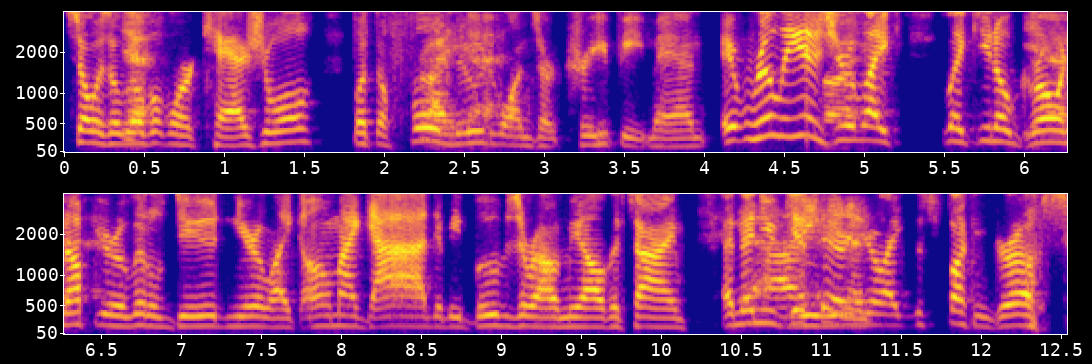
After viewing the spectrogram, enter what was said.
so it was a Yeah. little bit more casual. But the full Right, nude yeah. ones are creepy, man. It really is. You're like, like you know, growing Yeah. up, you're a little dude, and you're like, oh my god, there'd be boobs around me all the time. And then you get mean, there, and you're like, this is fucking gross.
